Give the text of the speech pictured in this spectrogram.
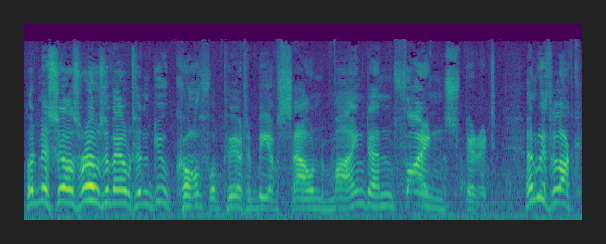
but Messieurs Roosevelt and Dukoff appear to be of sound mind and fine spirit, and with luck,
